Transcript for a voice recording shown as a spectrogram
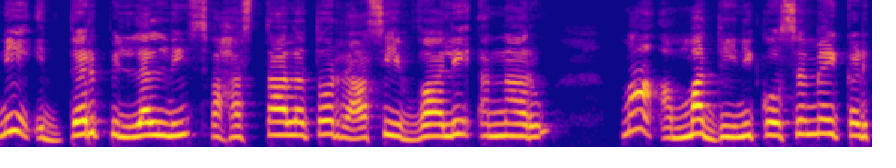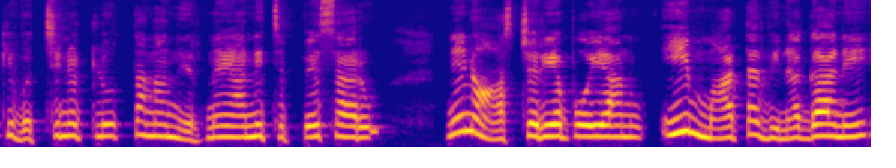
నీ ఇద్దరు పిల్లల్ని స్వహస్తాలతో రాసి ఇవ్వాలి అన్నారు. మా అమ్మ దీనికోసమే ఇక్కడికి వచ్చినట్లు తన నిర్ణయాన్ని చెప్పేశారు. నేను ఆశ్చర్యపోయాను. ఈ మాట వినగానే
